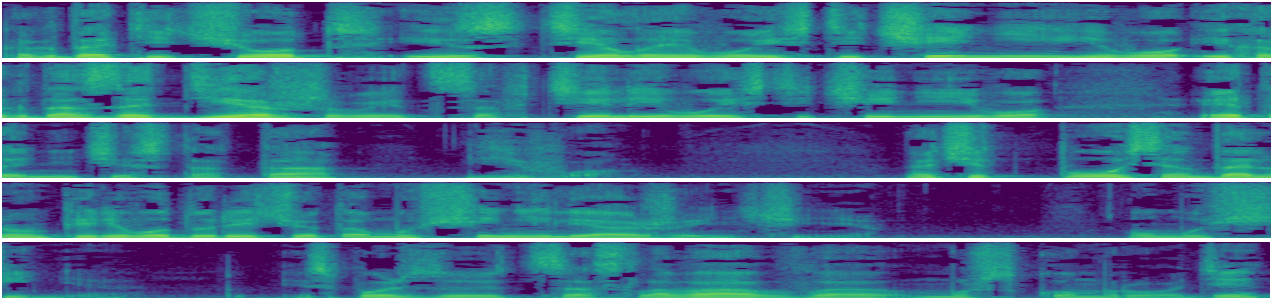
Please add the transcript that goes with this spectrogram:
когда течет из тела его истечение его, и когда задерживается в теле его истечение его, это нечистота его. Значит, по синодальному переводу речь идет о мужчине или о женщине? О мужчине. Используются слова в мужском роде,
